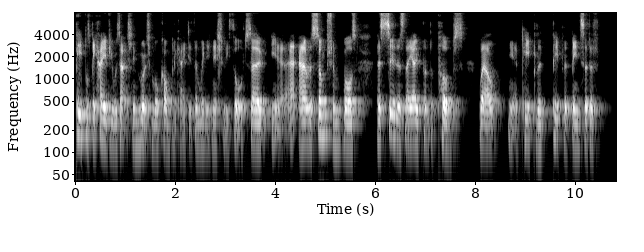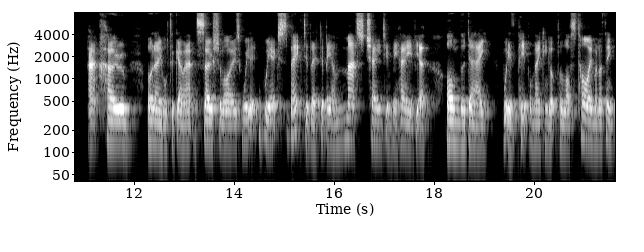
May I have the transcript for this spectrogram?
people's behaviour was actually much more complicated than we'd initially thought. So, you know, our assumption was as soon as they opened the pubs, well, you know, people had people had been sort of at home, unable to go out and socialise. We we expected there to be a mass change in behaviour on the day with people making up for lost time. And I think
